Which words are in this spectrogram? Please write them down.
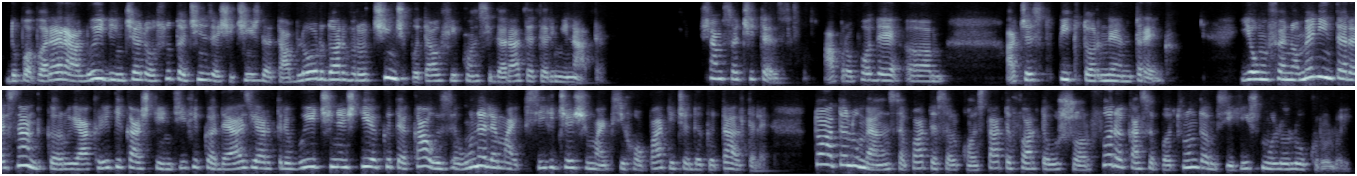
După părerea lui, din cele 155 de tablouri, doar vreo 5 puteau fi considerate terminate. Și am să citez, apropo de um, acest pictor neîntreg. E un fenomen interesant căruia critica științifică de azi ar trebui cine știe câte cauze, unele mai psihice și mai psihopatice decât altele. Toată lumea însă poate să-l constate foarte ușor, fără ca să pătrundă în psihismul lucrului.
